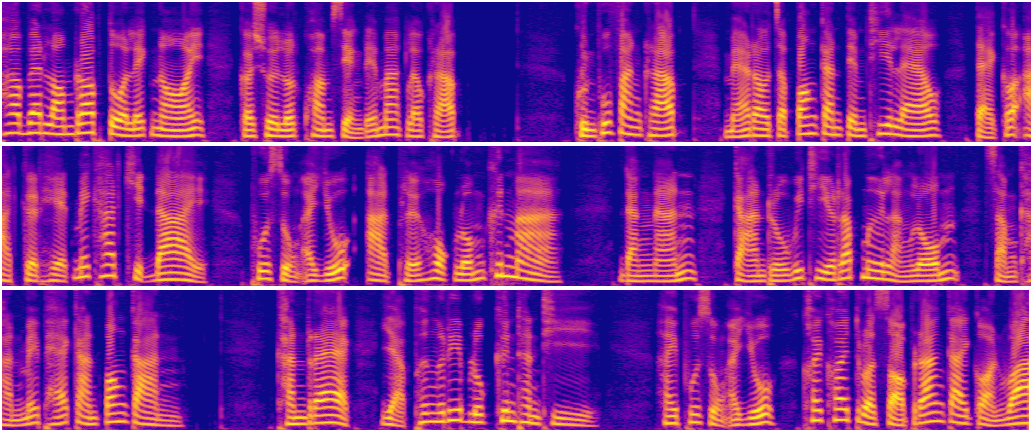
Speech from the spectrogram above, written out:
ภาพแวดล้อมรอบตัวเล็กน้อย ก็ช่วยลดความเสี่ยงได้มากแล้วครับ คุณผู้ฟังครับ แม้เราจะป้องกันเต็มที่แล้ว แต่ก็อาจเกิดเหตุไม่คาดคิดได้ ผู้สูงอายุอาจเผลอหกล้มขึ้นมา ดังนั้นการรู้วิธีรับมือหลังล้มสำคัญไม่แพ้การป้องกัน ขั้นแรกอย่าเพิ่งรีบลุกขึ้นทันที ให้ผู้สูงอายุค่อยๆ ตรวจสอบร่างกายก่อนว่า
